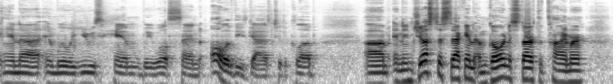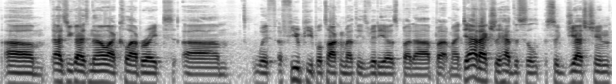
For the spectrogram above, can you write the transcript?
and uh, and we will use him. We will send all of these guys to the club. Um, and in just a second, I'm going to start the timer. Um, as you guys know, I collaborate um, with a few people talking about these videos, but uh, but my dad actually had the su suggestion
